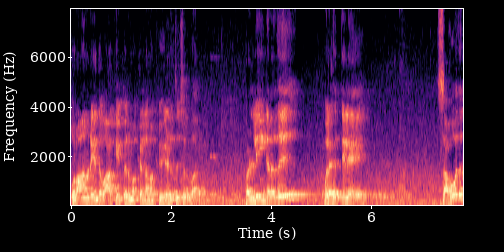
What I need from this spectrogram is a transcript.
குரானுடைய அந்த வாக்கை பெருமக்கள் நமக்கு எடுத்து சொல்வார் பள்ளிங்கிறது உலகத்திலே சகோதர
